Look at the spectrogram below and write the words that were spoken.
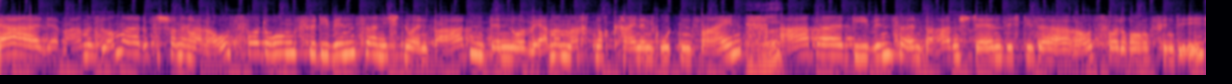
der warme Sommer, das ist schon eine Herausforderung für die Winzer, nicht nur in Baden, denn nur Wärme macht noch keinen guten Wein. Ja. Aber die Winzer in Baden stellen sich diese Herausforderung, finde ich,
